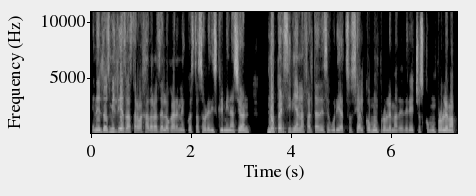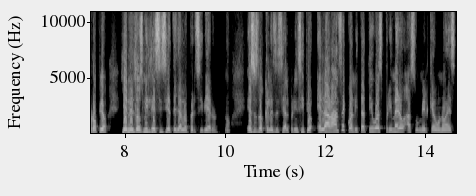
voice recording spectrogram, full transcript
en el 2010 las trabajadoras del hogar en la encuesta sobre discriminación no percibían la falta de seguridad social como un problema de derechos, como un problema propio, y en el 2017 ya lo percibieron, ¿no? Eso es lo que les decía al principio. El avance cualitativo es primero asumir que uno es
